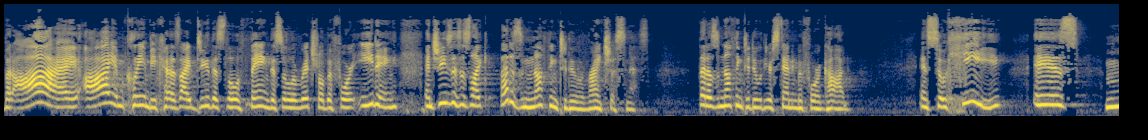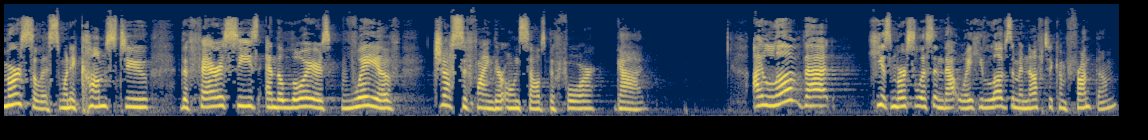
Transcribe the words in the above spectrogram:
But I, I am clean because I do this little thing, this little ritual before eating. And Jesus is like, that has nothing to do with righteousness. That has nothing to do with your standing before God. And so he is merciless when it comes to the Pharisees and the lawyers' way of justifying their own selves before God. I love that he is merciless in that way. He loves them enough to confront them.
